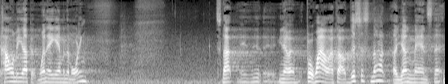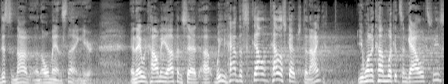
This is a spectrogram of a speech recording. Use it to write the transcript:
calling me up at 1 a.m. in the morning. It's not, you know, for a while I thought, this is not a young man's thing. This is not an old man's thing here. And they would call me up and said, uh, we have the telescopes tonight. You want to come look at some galaxies?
